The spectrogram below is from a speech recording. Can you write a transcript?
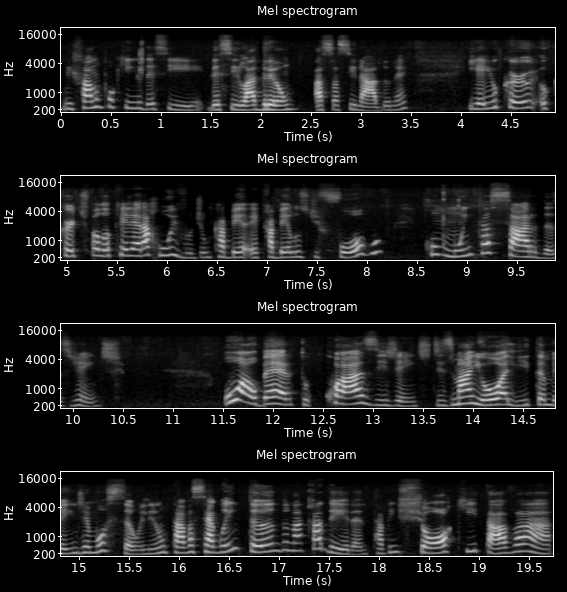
me fala um pouquinho desse, desse ladrão assassinado, né? E aí o Kurt, o Kurt falou que ele era ruivo, de um cabe cabelos de fogo, com muitas sardas, gente. O Alberto quase, gente, desmaiou ali também de emoção. Ele não estava se aguentando na cadeira, estava em choque, estava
